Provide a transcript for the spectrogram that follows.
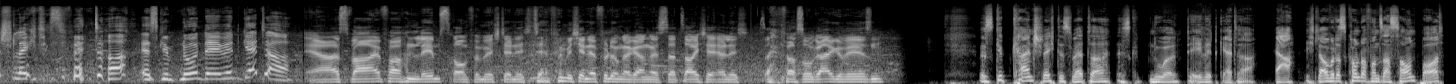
schlechtes Wetter, es gibt nur David Guetta. Ja, es war einfach ein Lebenstraum für mich, der, der für mich in Erfüllung gegangen ist. Das sage ich dir ehrlich. Es ist einfach so geil gewesen. Es gibt kein schlechtes Wetter, es gibt nur David Guetta. Ja, ich glaube, das kommt auf unser Soundboard.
